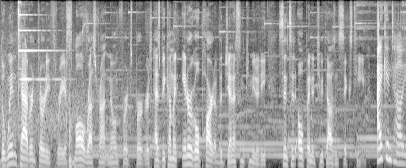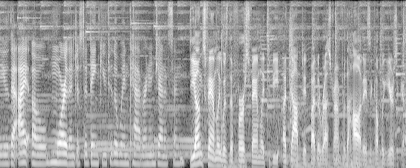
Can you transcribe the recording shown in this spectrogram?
The Wind Tavern 33, a small restaurant known for its burgers, has become an integral part of the Jenison community since it opened in 2016. I can tell you that I owe more than just a thank you to the Wind Tavern in Jenison. DeYoung's family was the first family to be adopted by the restaurant for the holidays a couple years ago.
